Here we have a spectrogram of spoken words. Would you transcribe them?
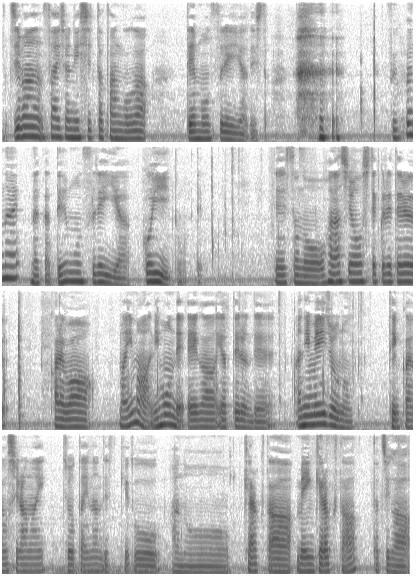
一番最初に知った単語がデーモンスレイヤーでした。すごくない？なんかデーモンスレイヤーかっこいいと思って。でそのお話をしてくれてる彼は、まあ、今日本で映画やってるんでアニメ以上の展開を知らない状態なんですけどあのキャラクターメインキャラクターたちが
